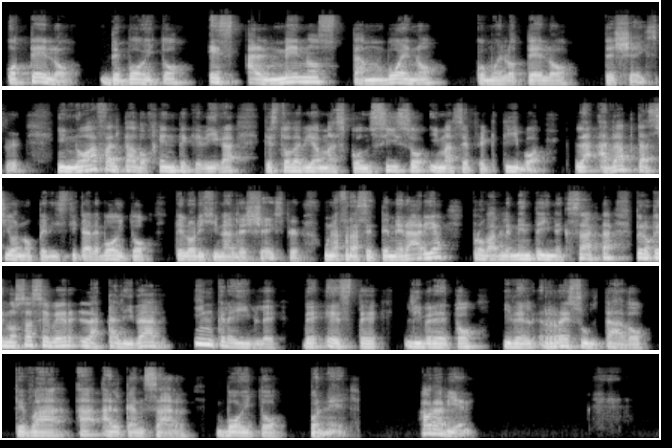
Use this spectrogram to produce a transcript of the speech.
Otelo de Boito es al menos tan bueno como el Otelo de Shakespeare. Y no ha faltado gente que diga que es todavía más conciso y más efectivo la adaptación operística de Boito que el original de Shakespeare. Una frase temeraria, probablemente inexacta, pero que nos hace ver la calidad increíble de este libreto y del resultado que va a alcanzar Boito con él. Ahora bien,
